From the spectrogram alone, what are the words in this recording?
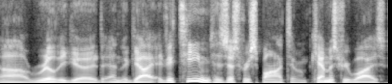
Uh, really good. And the guy, the team has just responded to him chemistry wise.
